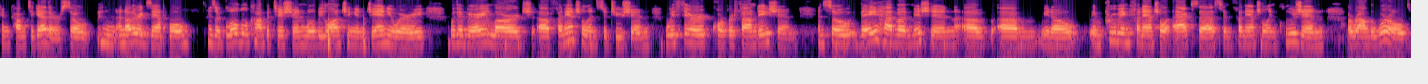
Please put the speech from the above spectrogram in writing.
can come together. So, another example is a global competition we'll be launching in January with a very large uh, financial institution with their corporate foundation. And so they have a mission of, um, you know, improving financial access and financial inclusion around the world.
